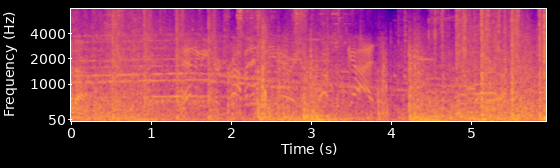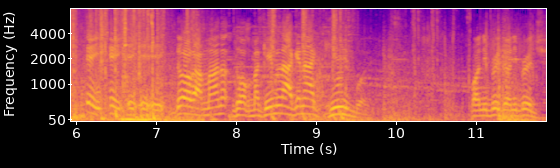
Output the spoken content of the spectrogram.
Roger that. Enemies are dropping into the area. Watch the skies. Hey, hey, hey, hey, hey. Dog, ah, man. Dog, my game lagging again, boy. On the bridge, on the bridge.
